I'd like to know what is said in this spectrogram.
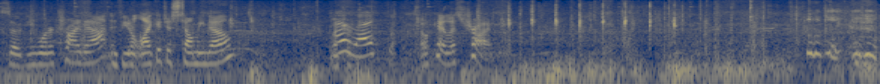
So, do you want to try that? If you don't like it, just tell me no. I like it. Okay, let's try. Good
